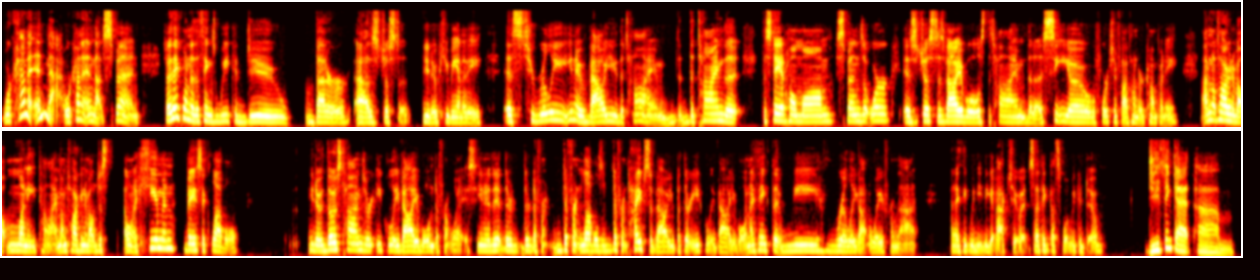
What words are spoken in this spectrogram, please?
we're kind of in that we're kind of in that spin. So i think one of the things we could do better as just a you know humanity is to really you know value the time the, the time that the stay-at-home mom spends at work is just as valuable as the time that a ceo of a fortune 500 company. I'm not talking about money time. I'm talking about just on a human basic level. You know those times are equally valuable in different ways. You know they're, they're they're different different levels of different types of value but they're equally valuable. And i think that we really gotten away from that and I think we need to get back to it. So I think that's what we could do. Do you think at um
